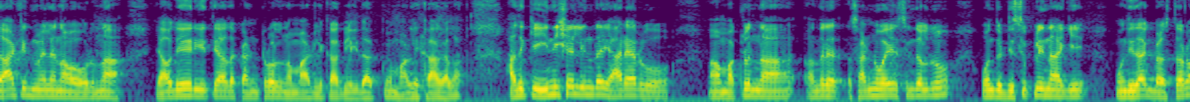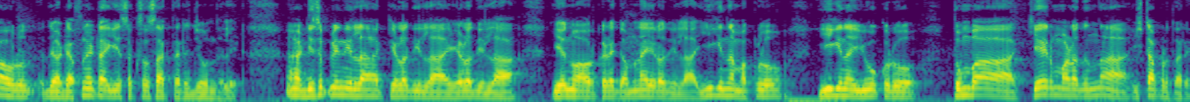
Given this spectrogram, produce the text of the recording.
ದಾಟಿದ ಮೇಲೆ ನಾವು ಅವ್ರನ್ನ ಯಾವುದೇ ರೀತಿಯಾದ ಕಂಟ್ರೋಲ್ನ ಮಾಡಲಿಕ್ಕಾಗಲಿ ಇದಕ್ಕೆ ಮಾಡಲಿಕ್ಕಾಗಲ್ಲ. ಅದಕ್ಕೆ ಇನಿಷಿಯಲಿಂದ ಯಾರ್ಯಾರು ಮಕ್ಕಳನ್ನ ಅಂದರೆ ಸಣ್ಣ ವಯಸ್ಸಿಂದಲೂ ಒಂದು ಡಿಸಿಪ್ಲಿನ್ ಆಗಿ ಒಂದು ಇದಾಗಿ ಬೆಳೆಸ್ತಾರೋ ಅವರು ಡೆಫಿನೆಟ್ ಆಗಿ ಸಕ್ಸಸ್ ಆಗ್ತಾರೆ ಜೀವನದಲ್ಲಿ. ಡಿಸಿಪ್ಲಿನ್ ಇಲ್ಲ, ಕೇಳೋದಿಲ್ಲ, ಹೇಳೋದಿಲ್ಲ, ಏನು ಅವ್ರ ಕಡೆ ಗಮನ ಇರೋದಿಲ್ಲ. ಈಗಿನ ಮಕ್ಕಳು ಈಗಿನ ಯುವಕರು ತುಂಬ ಕೇರ್ ಮಾಡೋದನ್ನು ಇಷ್ಟಪಡ್ತಾರೆ.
